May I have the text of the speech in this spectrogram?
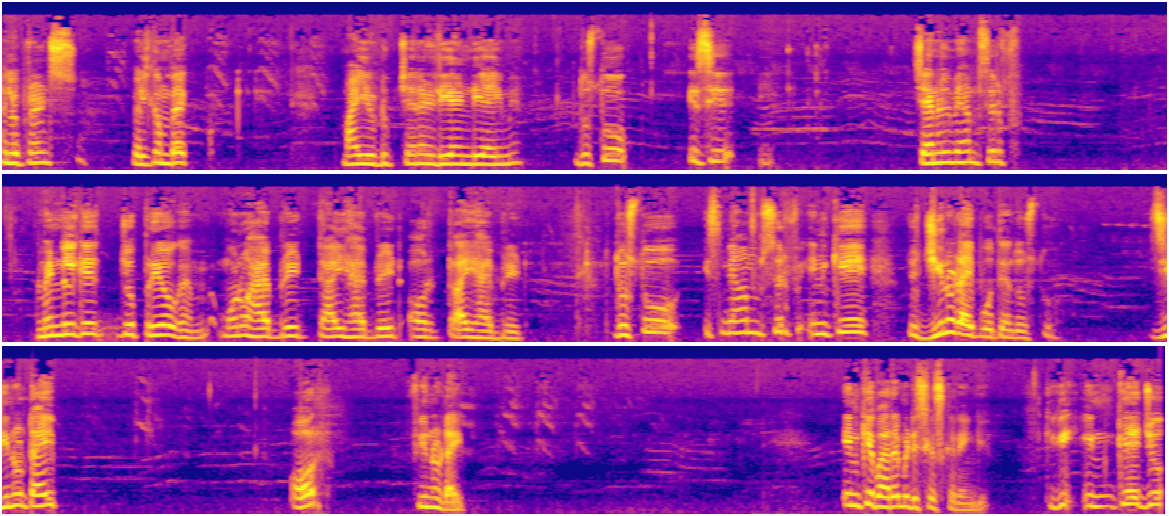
Hello friends, welcome back my YouTube channel D N D I में। दोस्तों, इस चैनल में हम सिर्फ़ मेंडल के जो प्रयोग हैं मोनो हाइब्रिड टाई हाइब्रिड और ट्राई हाइब्रिड दोस्तों, इसमें हम सिर्फ़ इनके जो जीनो टाइप होते हैं दोस्तों जीनो टाइप और फिनोटाइप इनके बारे में डिस्कस करेंगे। क्योंकि इनके जो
